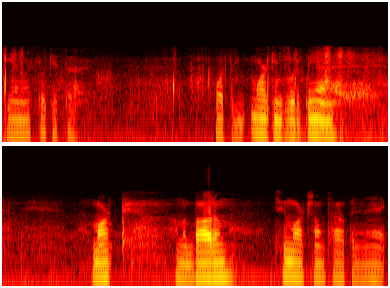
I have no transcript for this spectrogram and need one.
again, let's look at the what the markings would have been. Mark on the bottom, two marks on top, and an X.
